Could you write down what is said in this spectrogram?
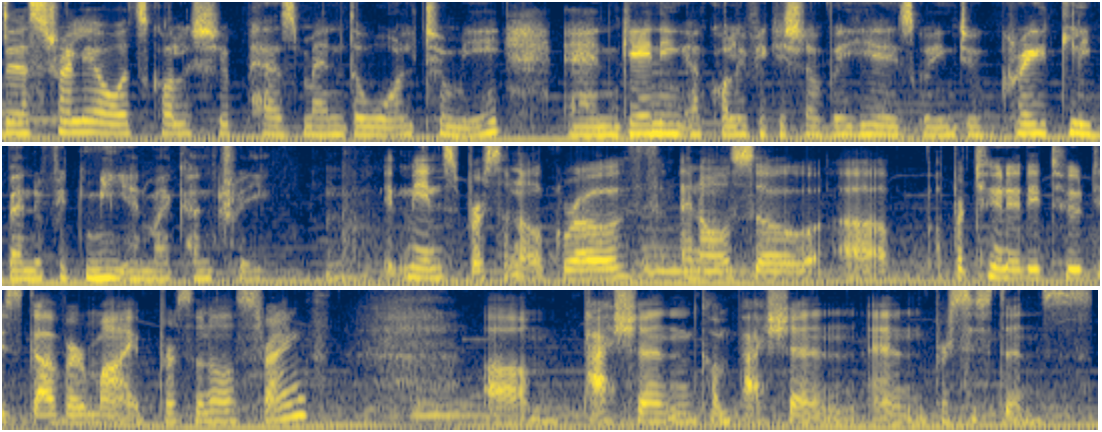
The Australia Award Scholarship has meant the world to me, and gaining a qualification over here is going to greatly benefit me and my country. It means personal growth and also uh, opportunity to discover my personal strength, um, passion, compassion, and persistence.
